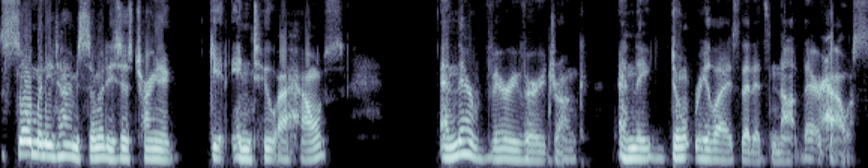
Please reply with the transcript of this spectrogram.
so many times somebody's just trying to get into a house, and they're very very drunk, and they don't realize that it's not their house.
